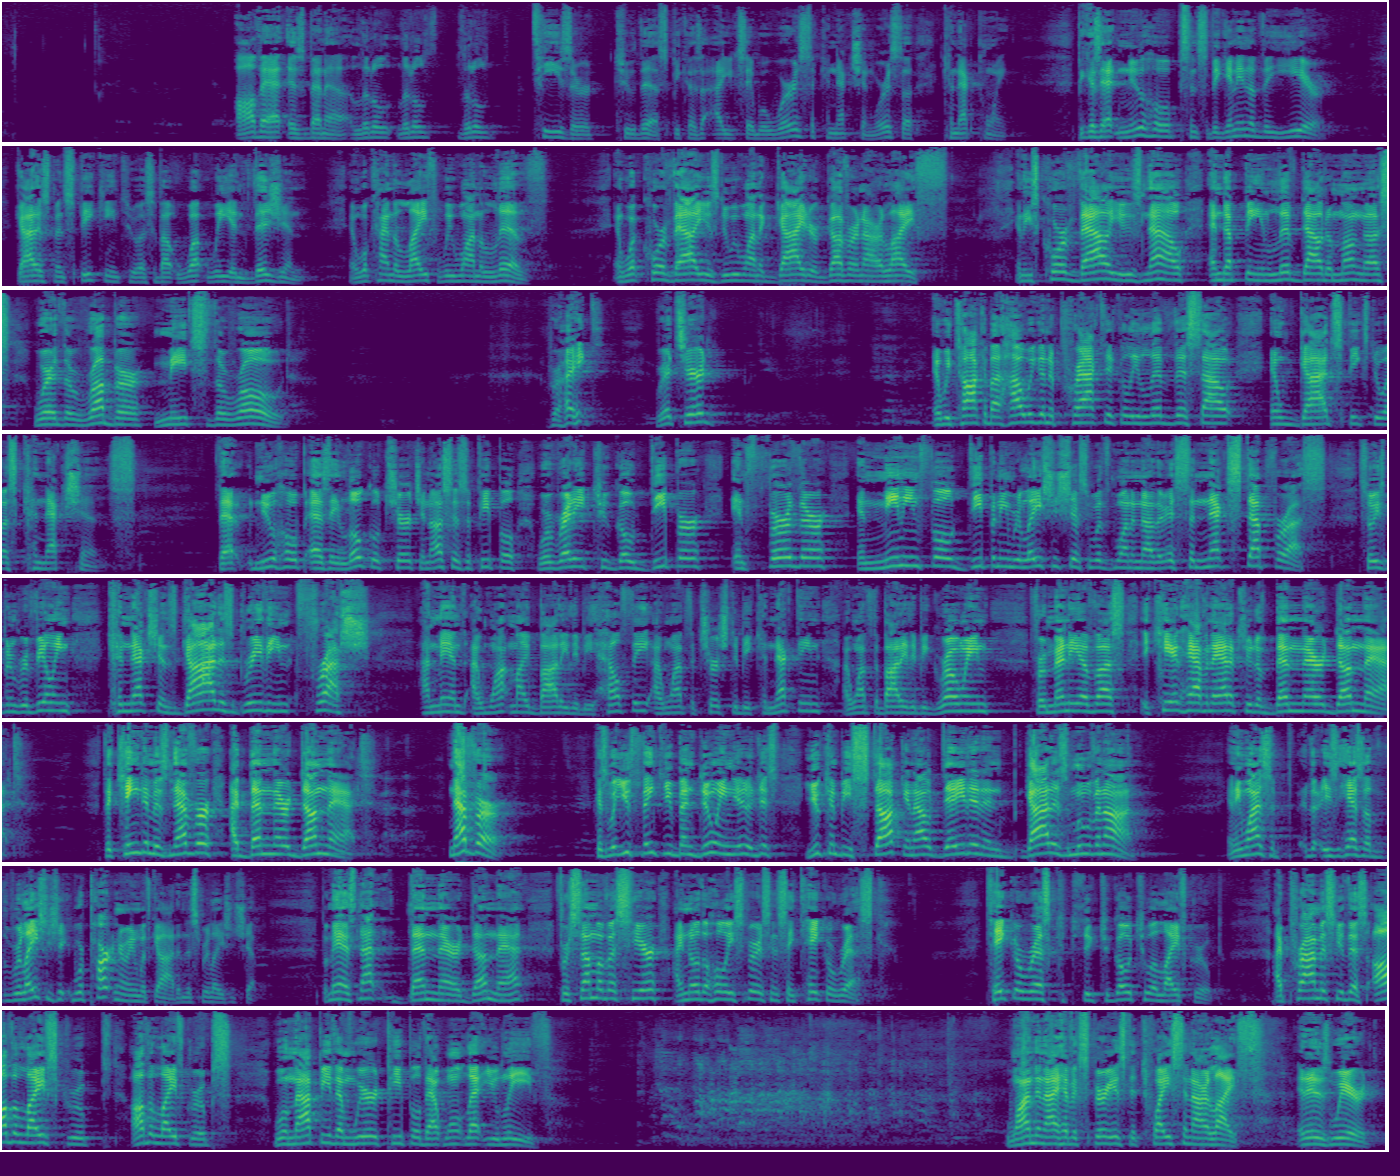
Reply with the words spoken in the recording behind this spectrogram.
All that has been a little, little, little teaser to this because I, you say, well, where's the connection? Where's the connect point? Because at New Hope, since the beginning of the year, God has been speaking to us about what we envision and what kind of life we want to live and what core values do we want to guide or govern our life. And these core values now end up being lived out among us where the rubber meets the road. Right? Richard? And we talk about how we're going to practically live this out and God speaks to us connections. That New Hope as a local church and us as a people, we're ready to go deeper and further and meaningful, deepening relationships with one another. It's the next step for us. So he's been revealing connections. God is breathing fresh and man, I want my body to be healthy. I want the church to be connecting. I want the body to be growing. For many of us, it can't have an attitude of been there, done that. The kingdom is never, I've been there, done that. Never. Because what you think you've been doing, you just you can be stuck and outdated, and God is moving on. And He wants to, He has a relationship. We're partnering with God in this relationship. But man, it's not been there, done that. For some of us here, I know the Holy Spirit is going to say, take a risk. Take a risk to, to go to a life group. I promise you this all the life groups, all the life groups will not be them weird people that won't let you leave. Wanda and I have experienced it twice in our life. It is weird.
